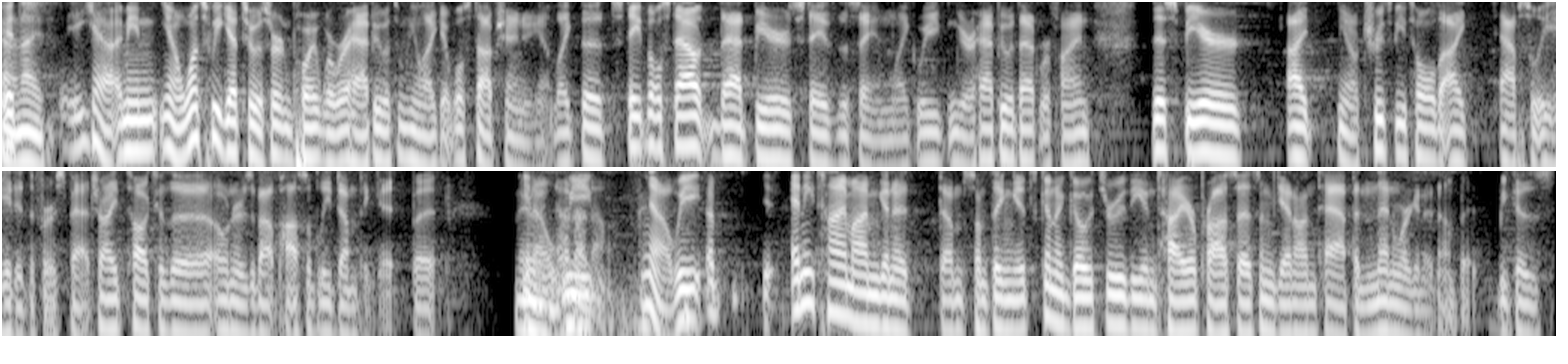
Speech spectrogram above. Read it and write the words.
it's nice. Yeah, I mean, you know, once we get to a certain point where we're happy with it and we like it, we'll stop changing it. Like the Stateville Stout, that beer stays the same. Like we we're happy with that, we're fine. This beer, I you know, truth be told, I absolutely hated the first batch. I talked to the owners about possibly dumping it, but you know, no, we no. no, we uh, anytime I'm gonna dump something, it's gonna go through the entire process and get on tap, and then we're gonna dump it because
